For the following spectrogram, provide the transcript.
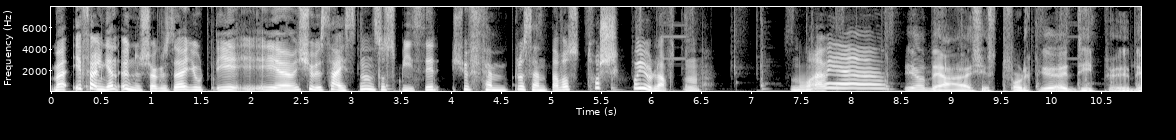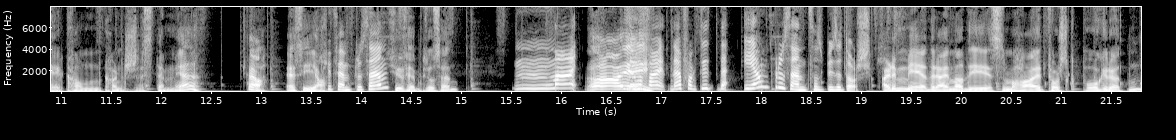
Men ifølge en undersøkelse gjort i, i 2016, så spiser 25% av oss torsk på julaften. Så nå er vi eh, Ja, det er kystfolket. Jeg det kan kanskje stemme, jeg. Ja, jeg sier ja. 25% 25 Mm, Nei, det var feil. Det er faktisk det er 1 som spiser torsk. Er det medregna de som har torsk på grøten?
